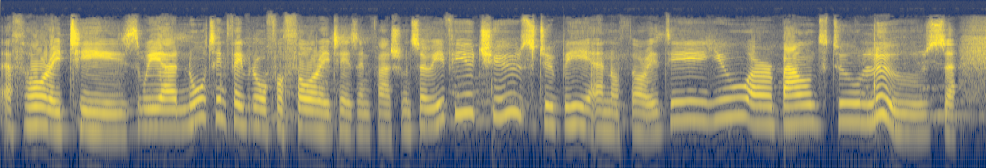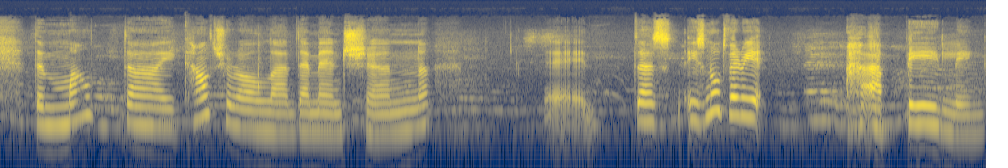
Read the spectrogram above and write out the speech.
authorities. We are not in favor of authorities in fashion. So if you choose to be an authority, you are bound to lose. The multicultural uh, dimension uh, does, is not very appealing.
